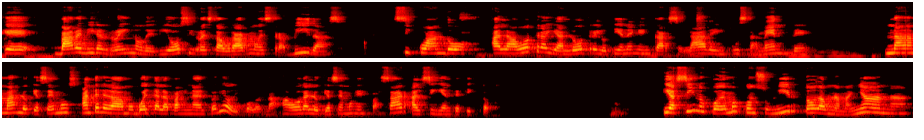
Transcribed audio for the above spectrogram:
que va a venir el reino de Dios y restaurar nuestras vidas si cuando a la otra y al otro lo tienen encarcelada injustamente, nada más lo que hacemos, antes le dábamos vuelta a la página del periódico, ¿verdad? Ahora lo que hacemos es pasar al siguiente TikTok. Y así nos podemos consumir toda una mañana,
